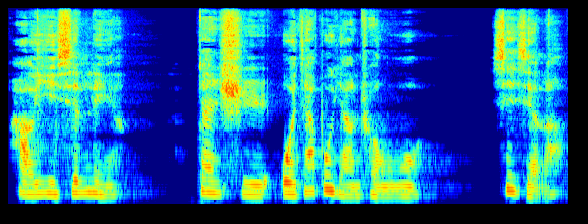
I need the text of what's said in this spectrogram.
好意心领，但是我家不养宠物，谢谢了。”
